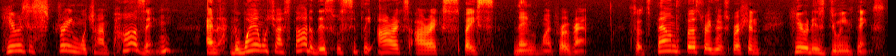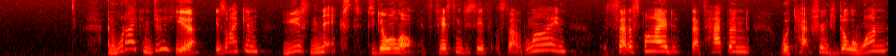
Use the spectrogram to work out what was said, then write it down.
Here is a string which I'm parsing, and the way in which I started this was simply rx rx space name of my program. So it's found the first regular expression. Here it is doing things. And what I can do here is I can use next to go along. It's testing to see if it started start the line, we're satisfied, that's happened. We're capturing to $1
